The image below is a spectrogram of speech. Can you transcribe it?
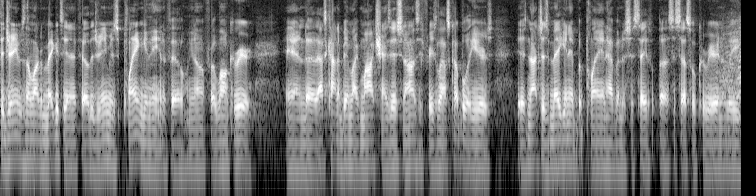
the dream is no longer make it to the NFL. The dream is playing in the NFL, you know, for a long career, and uh, that's kind of been like my transition, honestly, for these last couple of years is not just making it, but playing, having a, success, a successful career in the league.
